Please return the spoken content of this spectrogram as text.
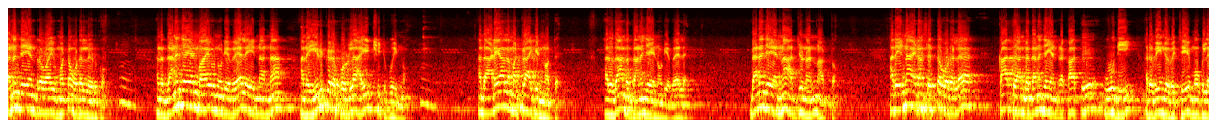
தனஞ்சயன்ற வாயு மட்டும் உடல்ல இருக்கும். அந்த தனஞ்சயன் வாயுவினுடைய வேலை என்னன்னா அந்த இருக்கிற பொருளை அழிச்சிட்டு போயிடணும். அந்த அடையாளமற்ற ஆக்கிடணும் அதுதான் அந்த தனஞ்சயனுடைய வேலை. தனஞ்சயன்னா அர்ஜுனன் அர்த்தம். அது என்ன ஆயிடும்? செத்த உடலை காத்து அந்த தனஞ்சயன்ற காத்து ஊதி அதை வீங்க வச்சு மூக்குல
